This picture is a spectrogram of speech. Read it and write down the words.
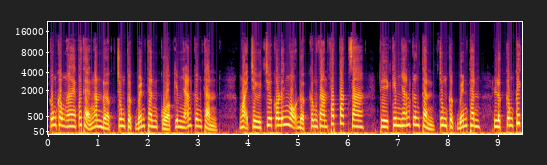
Cũng không ai có thể ngăn được Trung cực biến thân của Kim Nhãn Cương Thần. Ngoại trừ chưa có lĩnh ngộ được không gian pháp tắc ra, thì kim nhãn cương thần trung cực biến thân, lực công kích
